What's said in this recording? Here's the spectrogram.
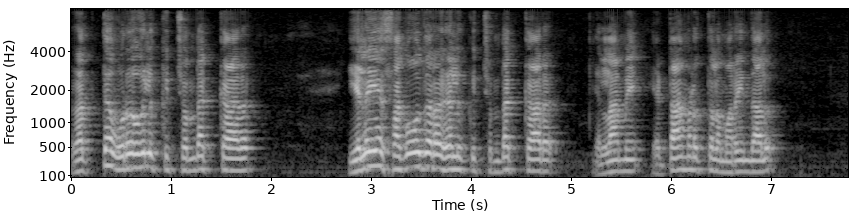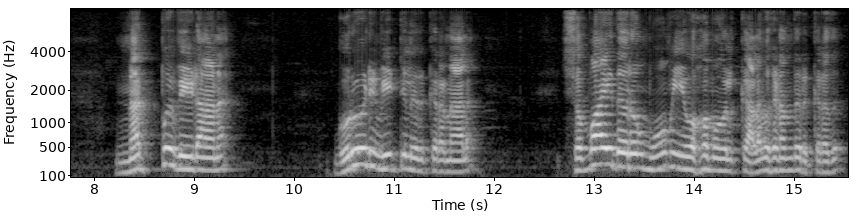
இரத்த உறவுகளுக்கு சொந்தக்காரர் இளைய சகோதரர்களுக்கு சொந்தக்காரர் எல்லாமே எட்டாம் இடத்தில் மறைந்தாலும் நட்பு வீடான குருவின் வீட்டில் இருக்கிறனால செவ்வாய் தரும் பூமி யோகம் உங்களுக்கு அளவு கிடந்து இருக்கிறது.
